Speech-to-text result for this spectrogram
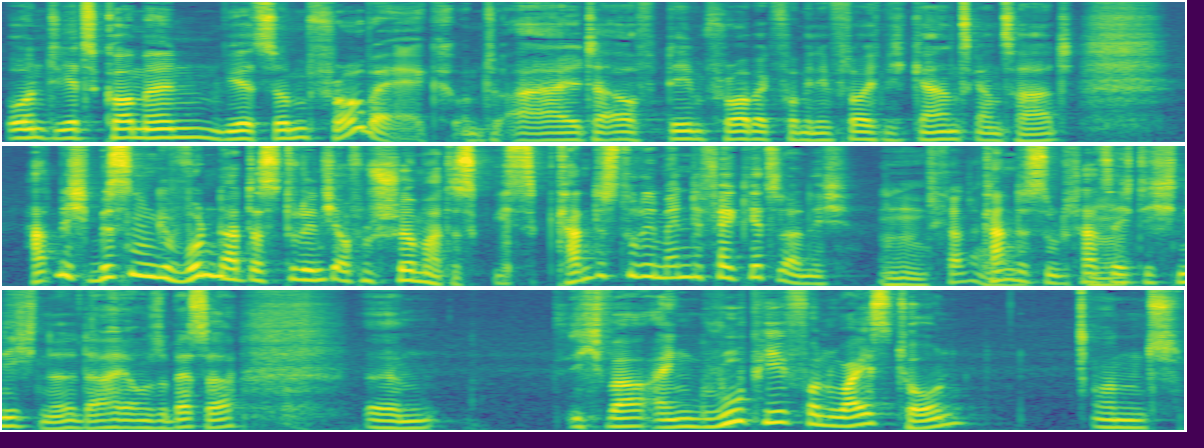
Und jetzt kommen wir zum Throwback. Und Alter, auf dem Throwback von mir, den freue ich mich ganz, ganz hart. Hat mich ein bisschen gewundert, dass du den nicht auf dem Schirm hattest. Kanntest du den im Endeffekt jetzt oder nicht? Mhm, ich kannte Kanntest du tatsächlich nicht, ne? Daher umso besser. Ähm, ich war ein Groupie von Wise-Tone und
